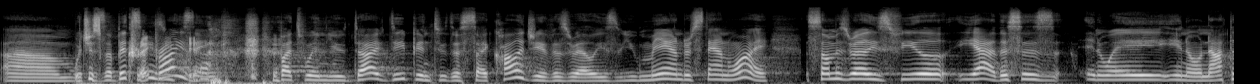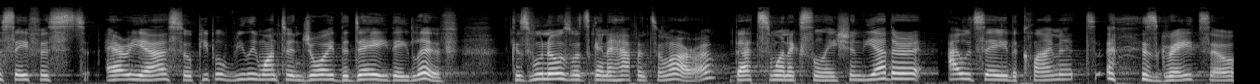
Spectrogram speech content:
Um, which, which, is, is a bit crazy, surprising. Yeah. but when you dive deep into the psychology of Israelis, you may understand why. Some Israelis feel, yeah, this is in a way, you know, not the safest area, so people really want to enjoy the day they live. Because who knows what's going to happen tomorrow? That's one explanation. The other I would say the climate is great. So,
